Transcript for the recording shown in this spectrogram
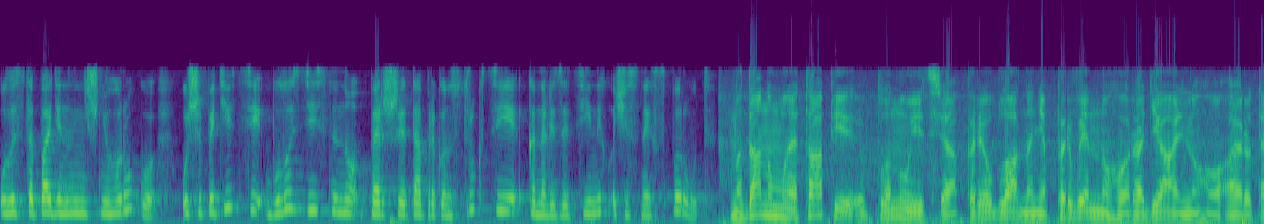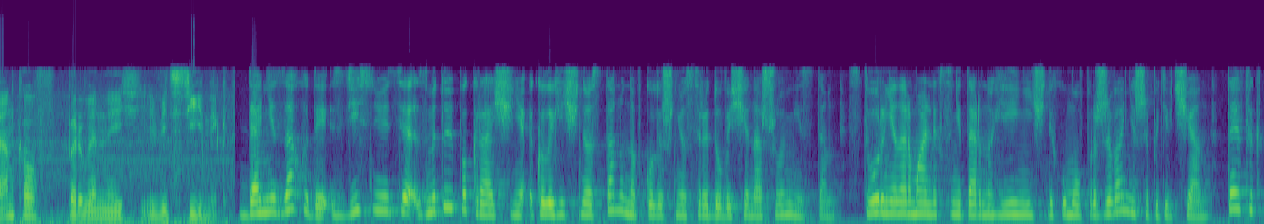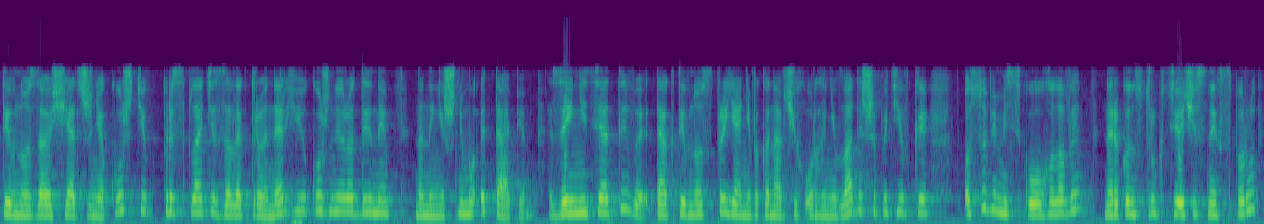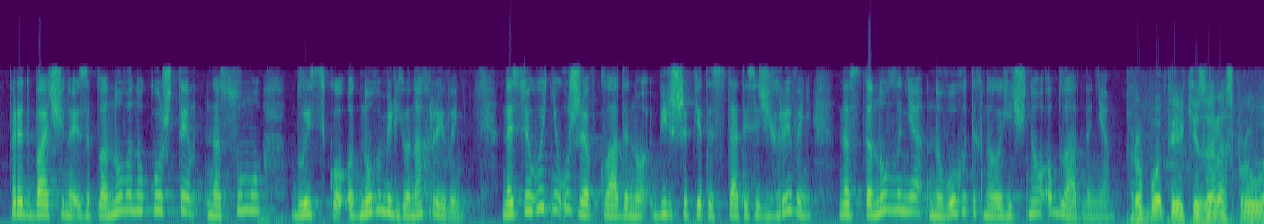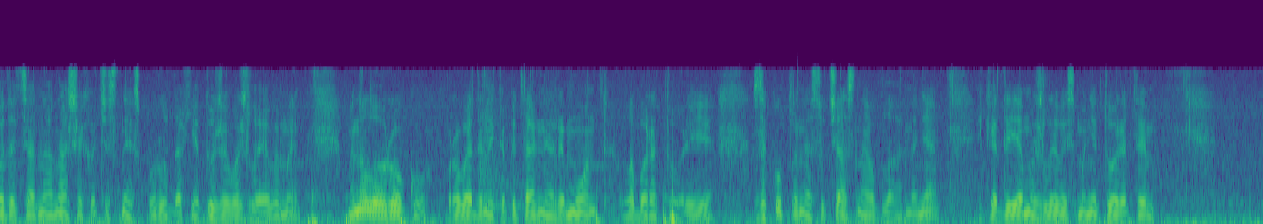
У листопаді нинішнього року у Шепетівці було здійснено перший етап реконструкції каналізаційних очисних споруд. На даному етапі планується переобладнання первинного радіального аеротенка в первинний відстійник. Дані заходи здійснюються з метою покращення екологічного стану навколишнього середовища нашого міста, створення нормальних санітарно-гігієнічних умов проживання шепетівчан та ефективного заощадження коштів при сплаті за електроенергію кожної родини на нинішньому етапі. За ініціативи та активного сприяння виконавчих органів влади Шепетівки в особі міського голови на реконструкцію очисних споруд передбачено і заплановано кошти на суму близько 1 мільйона гривень. На сьогодні уже вкладено більше 500 тисяч гривень на встановлення нового технологічного обладнання. Роботи, які зараз проводяться на наших очисних спорудах, є дуже важливими. Минулого року проведений капітальний ремонт лабораторії, закуплене сучасне обладнання, яке дає можливість моніторити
